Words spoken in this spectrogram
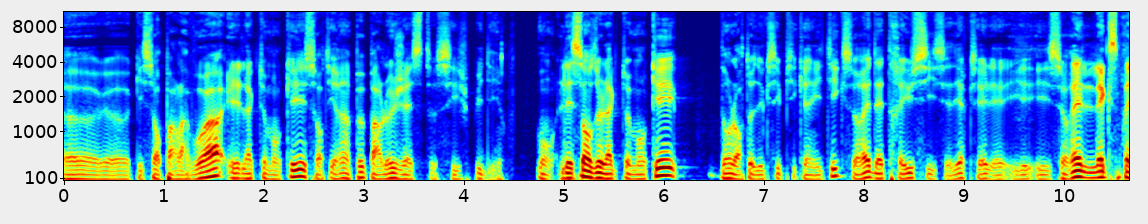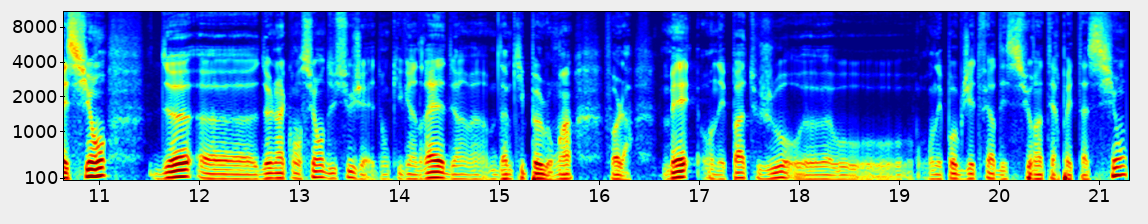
euh, qui sort par la voix, et l'acte manqué sortirait un peu par le geste, si je puis dire. Bon, l'essence de l'acte manqué, dans l'orthodoxie psychanalytique, serait d'être réussi, c'est-à-dire qu'il serait l'expression de, euh, de l'inconscient du sujet. Donc il viendrait d'un petit peu loin, voilà. Mais on n'est pas toujours, euh, on n'est pas obligé de faire des surinterprétations.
